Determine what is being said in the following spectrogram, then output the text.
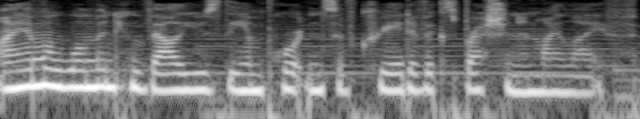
I am a woman who values the importance of creative expression in my life.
